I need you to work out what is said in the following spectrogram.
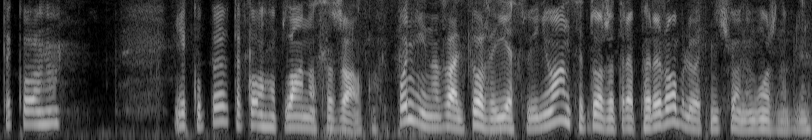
такого. І купив такого плану сажалку. По ній, на жаль, теж є свої нюанси, теж треба перероблювати, нічого не можна, блін.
